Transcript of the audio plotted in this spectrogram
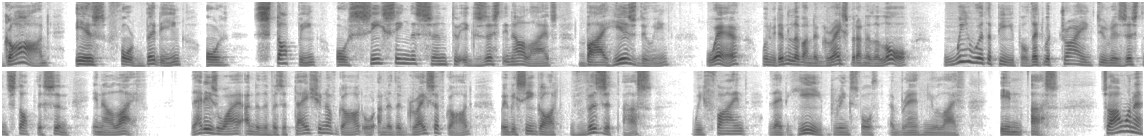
God is forbidding or stopping or ceasing the sin to exist in our lives by His doing, where when we didn't live under grace but under the law, we were the people that were trying to resist and stop the sin in our life. That is why, under the visitation of God or under the grace of God, where we see God visit us, we find that He brings forth a brand new life in us. So I want to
